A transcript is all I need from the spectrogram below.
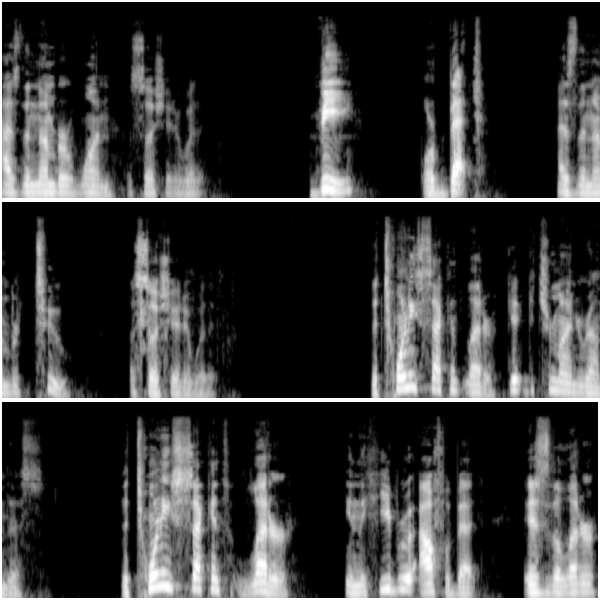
has the number 1 associated with it. B, or Bet, has the number 2 associated with it. The 22nd letter, get, get your mind around this. The 22nd letter in the Hebrew alphabet is the letter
